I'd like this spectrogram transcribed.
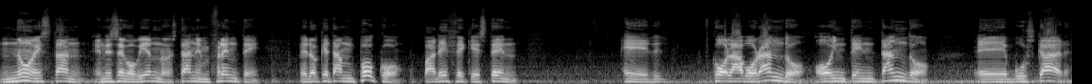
no están en ese gobierno, están enfrente, pero que tampoco parece que estén eh, colaborando o intentando eh, buscar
